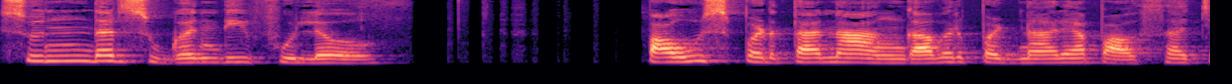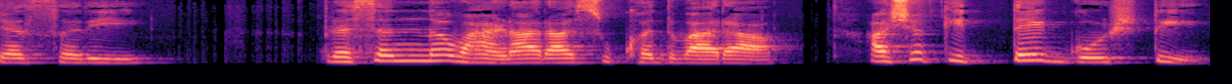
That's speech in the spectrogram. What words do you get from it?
सुंदर सुगंधी फुलं पाऊस पडताना अंगावर पडणाऱ्या पावसाच्या सरी प्रसन्न वाहणारा सुखद्वारा अशा कित्येक गोष्टी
